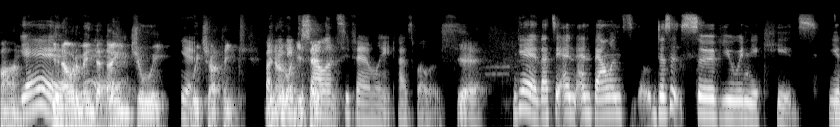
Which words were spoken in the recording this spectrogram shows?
fun. yeah You know what I mean? That they enjoy, Yeah. which I think, but you know, you like you to said, balance your family as well as yeah, yeah that's it and and balance does it serve you and your kids you Yeah.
